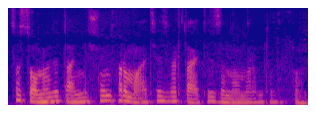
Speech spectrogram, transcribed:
Стосовно детальнішої інформації звертайтесь за номером телефону.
